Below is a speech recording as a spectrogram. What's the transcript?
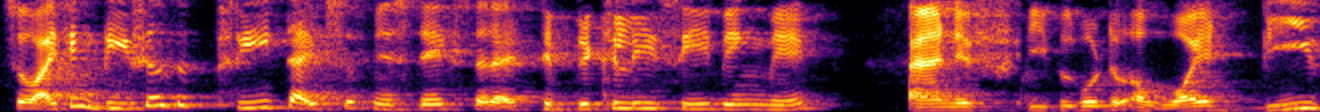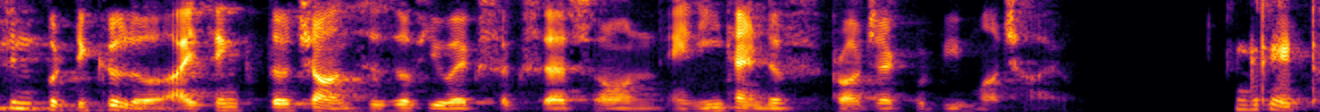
So I think these are the three types of mistakes that I typically see being made. And if people were to avoid these in particular, I think the chances of UX success on any kind of project would be much higher. Great.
